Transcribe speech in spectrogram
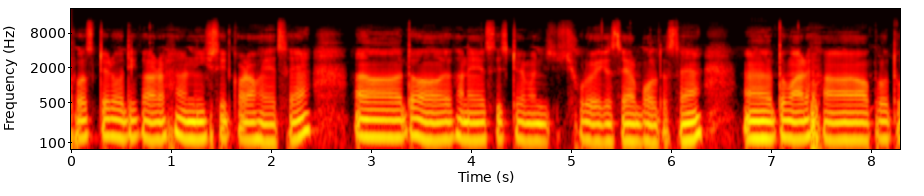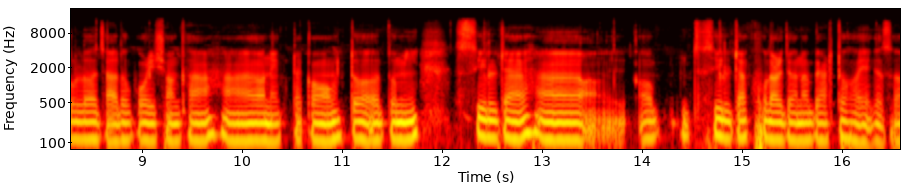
ফ্রস্টের অধিকার নিশ্চিত করা হয়েছে। তো এখানে সিস্টেম শুরু হয়ে গেছে আর বলতেছে তোমার অপ্রতুল্য জাদু পরিসংখ্যা অনেকটা কম। তো তুমি সিলটা সিলটা খোলার জন্য ব্যর্থ হয়ে গেছো।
